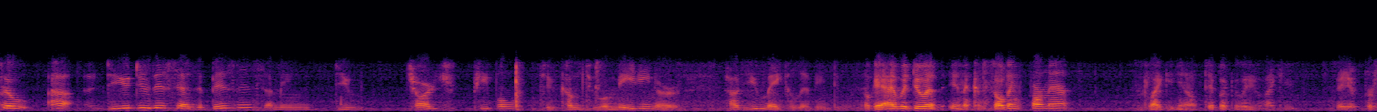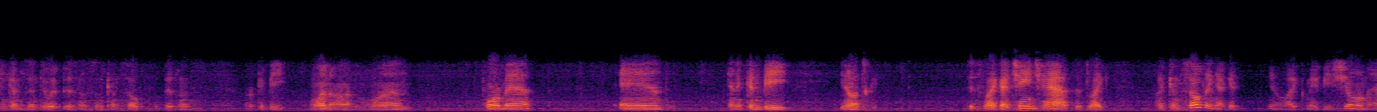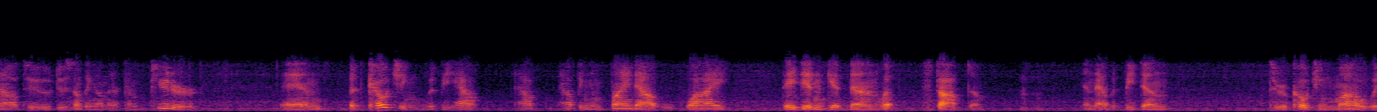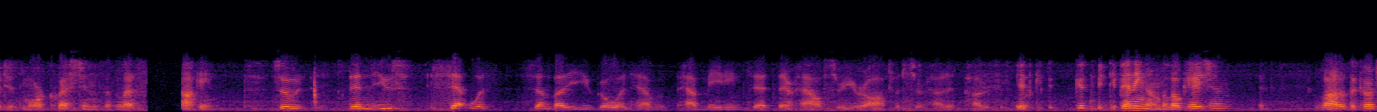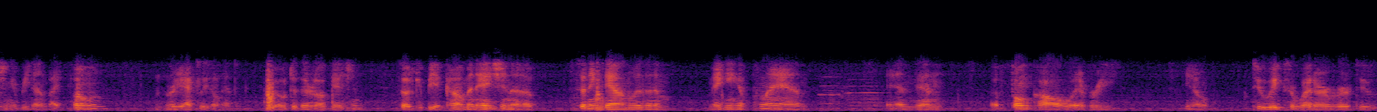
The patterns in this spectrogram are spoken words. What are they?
So, uh, do you do this as a business? I mean, do you charge people to come to a meeting, or how do you make a living doing it? Okay, I would do it in a consulting format. It's like, you know, typically, like, you say a person comes into a business and consults the business, or it could be one-on-one format, and, and it can be, you know, it's, it's like I change hats. It's like, like consulting, I could, you know, like maybe show them how to do something on their computer, and, but coaching would be how, how, helping them find out why they didn't get done, what stopped them and that would be done through a coaching model, which is more questions and less talking. So then you s- sit with somebody, you go and have, have meetings at their house or your office, or how does, how does it It could be, depending on the location, it, a lot of the coaching can be done by phone, where you actually don't have to go to their location. So it could be a combination of sitting down with them, making a plan, and then a phone call every, you know, two weeks or whatever to,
